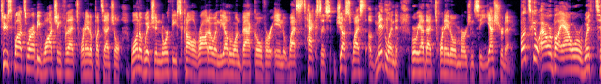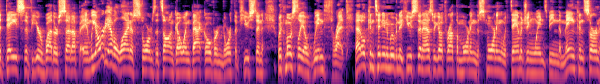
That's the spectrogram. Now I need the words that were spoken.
Two spots where I'd be watching for that tornado potential, one of which in northeast Colorado, and the other one back over in west Texas, just west of Midland, where we had that tornado tornado emergency yesterday. Let's go hour by hour with today's severe weather setup, and we already have a line of storms that's ongoing back over north of Houston with mostly a wind threat. That'll continue to move into Houston as we go throughout the morning this morning with damaging winds being the main concern,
